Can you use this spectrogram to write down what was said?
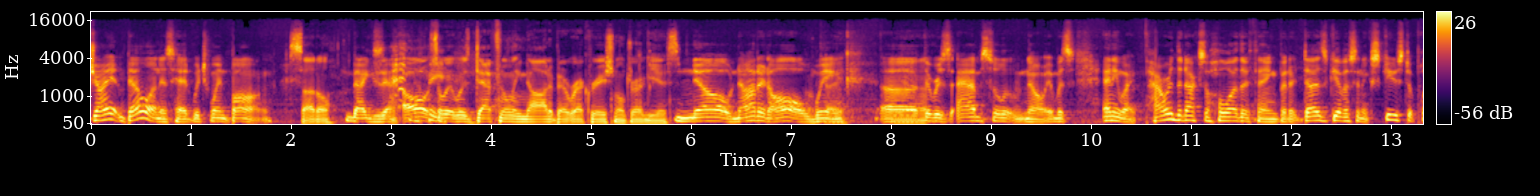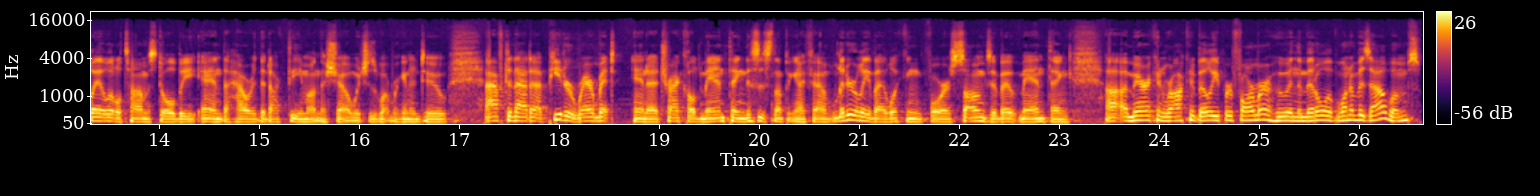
giant bell on his head which went bong. Subtle. Exactly. Oh, so it was definitely not about recreational drug use. No, not at all. Wink. Uh, Yeah. There was absolutely no. It was anyway. Howard the Duck's a whole other thing, but it does give us an excuse to play a little Thomas Dolby and the Howard the Duck theme on the show, which is what we're going to do. After that, uh, Peter Rarebit and a track called Man Thing. This is something I found literally by looking for songs about Man Thing. Uh, American rockabilly performer who, in the middle of one of his albums,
